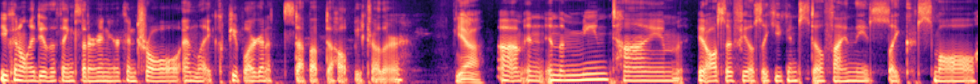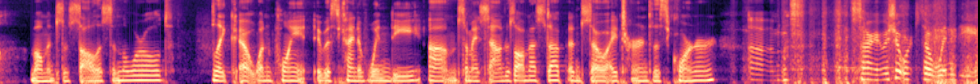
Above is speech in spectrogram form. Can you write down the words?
you can only do the things that are in your control and like people are going to step up to help each other. Yeah. Um, and in the meantime, it also feels like you can still find these like small moments of solace in the world. Like at one point, it was kind of windy, um, so my sound was all messed up, and so I turned this corner. Um, sorry, I wish it weren't so windy.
